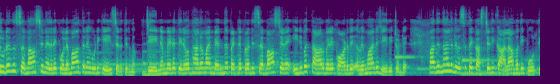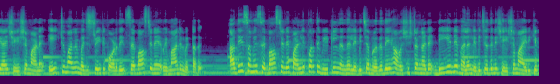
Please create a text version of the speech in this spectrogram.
തുടർന്ന് സെബാസ്റ്റ്യനെതിരെ കൊലപാതകത്തിന് കൂടി കേസെടുത്തിരുന്നു. ജയിനമ്മയുടെ തിരോധാനവുമായി ബന്ധപ്പെട്ട് പ്രതി സെബാസ്റ്റ്യനെ ഇരുപത്തി ആറ് വരെ കോടതി റിമാൻഡ് ചെയ്തിട്ടുണ്ട്. പതിനാല് ദിവസത്തെ കസ്റ്റഡി കാലാവധി പൂർത്തിയായ ശേഷമാണ് ഏറ്റുമാനൽ മജിസ്ട്രേറ്റ് കോടതി സെബാസ്റ്റ്യനെ റിമാൻഡിൽ വിട്ടത്. അതേസമയം സെബാസ്റ്റ്യന്റെ പള്ളിപ്പുറത്ത് വീട്ടിൽ നിന്ന് ലഭിച്ച മൃതദേഹ അവശിഷ്ടങ്ങളുടെ ഡി എൻ എ ഫലം ലഭിച്ചതിന് ശേഷമായിരിക്കും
